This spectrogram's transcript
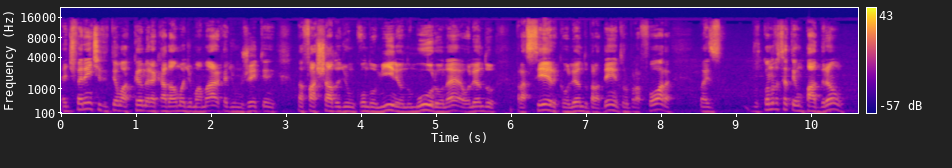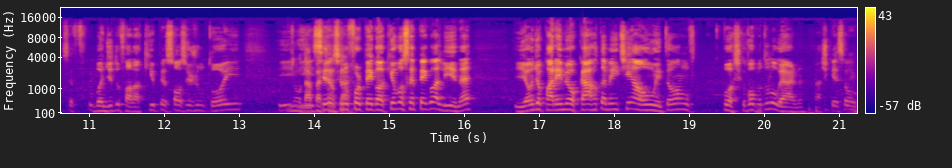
É diferente de ter uma câmera, cada uma de uma marca, de um jeito em, na fachada de um condomínio, no muro, né? Olhando para a cerca, olhando para dentro, para fora. Mas quando você tem um padrão, você, o bandido fala, aqui o pessoal se juntou e, e, não e se, se, não for pego aqui, você pego ali, né? E onde eu parei meu carro também tinha um, então pô, acho que eu vou para outro lugar, né? Acho que esse é o.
